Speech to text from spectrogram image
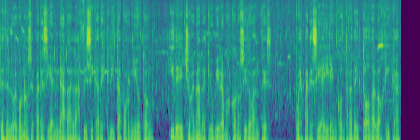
Desde luego no se parecía en nada a la física descrita por Newton y de hecho a nada que hubiéramos conocido antes, pues parecía ir en contra de toda lógica.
